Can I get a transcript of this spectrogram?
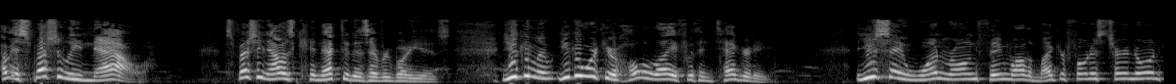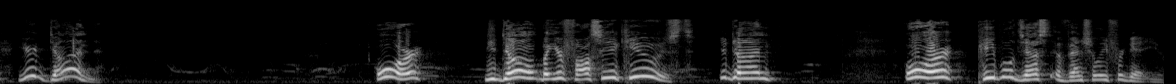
I mean, especially now especially now as connected as everybody is. You can live, you can work your whole life with integrity. You say one wrong thing while the microphone is turned on, you're done. Or you don't, but you're falsely accused. You're done. Or people just eventually forget you.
